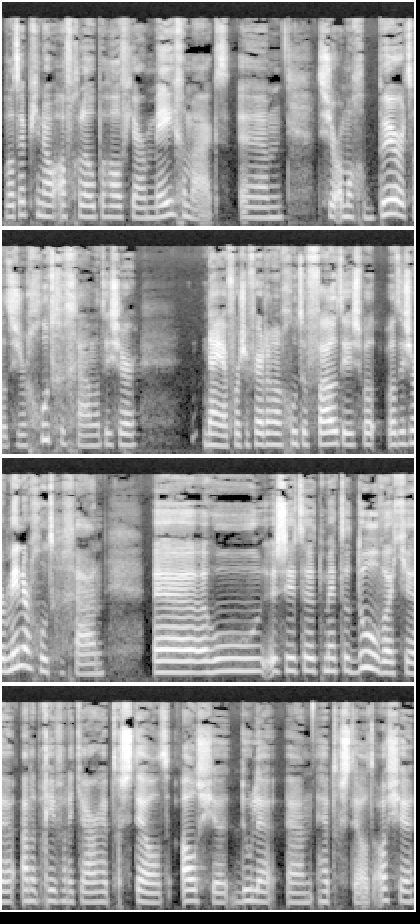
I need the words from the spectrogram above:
wat heb je nou afgelopen half jaar meegemaakt? Um, wat is er allemaal gebeurd? Wat is er goed gegaan? Wat is er, nou ja, voor zover er een goede fout is, wat, wat is er minder goed gegaan? Uh, hoe zit het met het doel wat je aan het begin van het jaar hebt gesteld? Als je doelen um, hebt gesteld, als je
